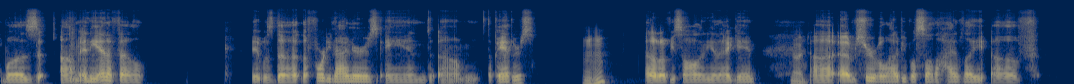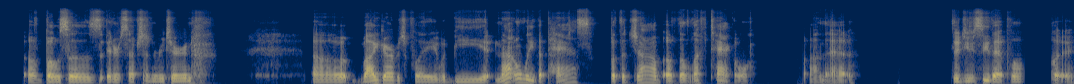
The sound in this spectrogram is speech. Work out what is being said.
was um, in the NFL it was the the 49ers and um, the Panthers. Mm-hmm. I don't know if you saw any of that game. No, uh, I'm sure a lot of people saw the highlight of of Bosa's interception return. uh, my garbage play would be not only the pass, but the job of the left tackle on that. Did you see that play?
